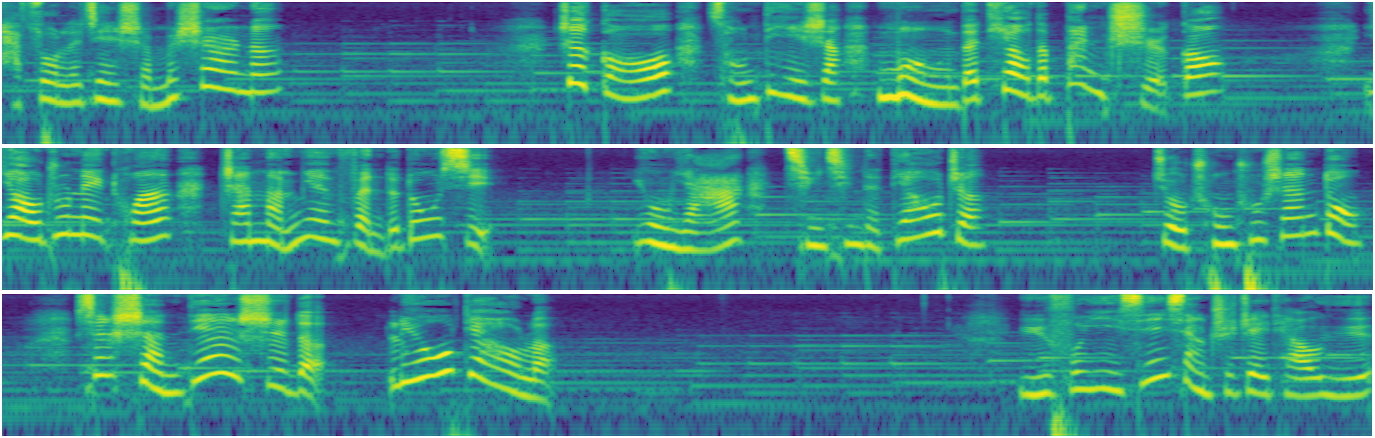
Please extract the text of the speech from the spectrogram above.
他做了件什么事儿呢？这狗从地上猛地跳得半尺高，咬住那团沾满面粉的东西，用牙轻轻地叼着，就冲出山洞，像闪电似的溜掉了。渔夫一心想吃这条鱼，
